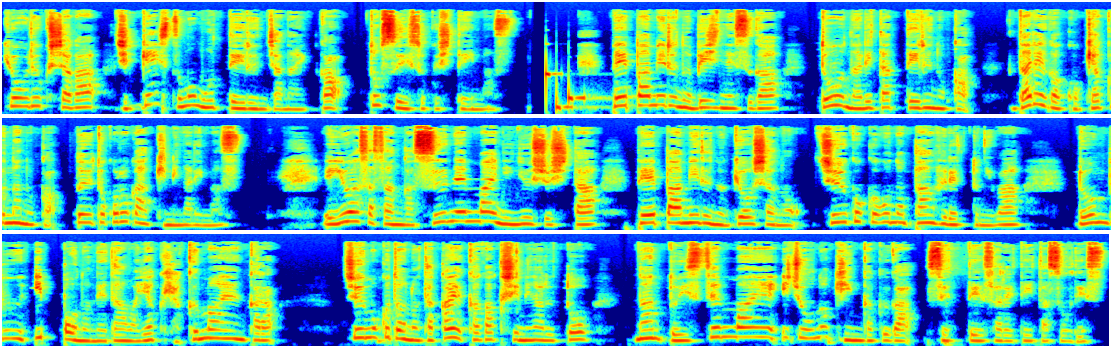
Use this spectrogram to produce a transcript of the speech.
協力者が実験室も持っているんじゃないかと推測しています。ペーパーミルのビジネスがどう成り立っているのか、誰が顧客なのかというところが気になります。湯浅さんが数年前に入手したペーパーミルの業者の中国語のパンフレットには、論文1本の値段は約100万円から、注目度の高い科学誌になると、なんと1000万円以上の金額が設定されていたそうです。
